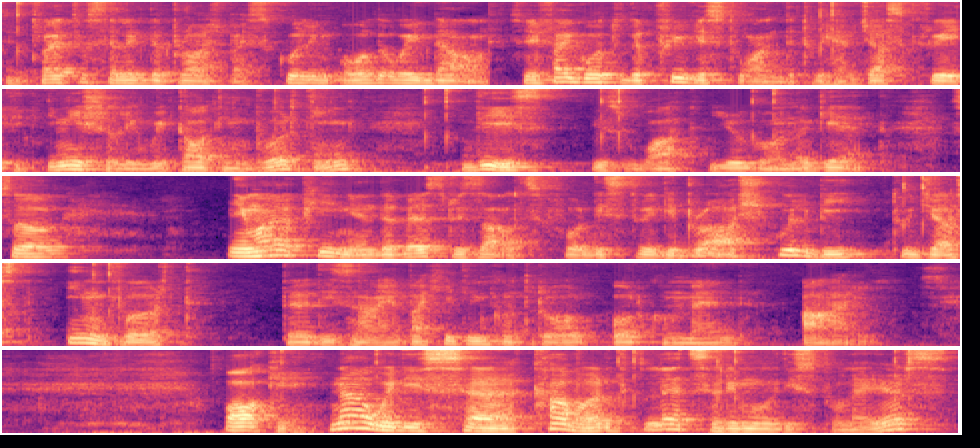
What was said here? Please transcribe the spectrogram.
and try to select the brush by scrolling all the way down. So if I go to the previous one that we have just created initially without inverting, this is what you're gonna get. So in my opinion, the best results for this 3D brush will be to just invert the design by hitting Ctrl or Command I. Okay, now with this uh, covered, let's remove these two layers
